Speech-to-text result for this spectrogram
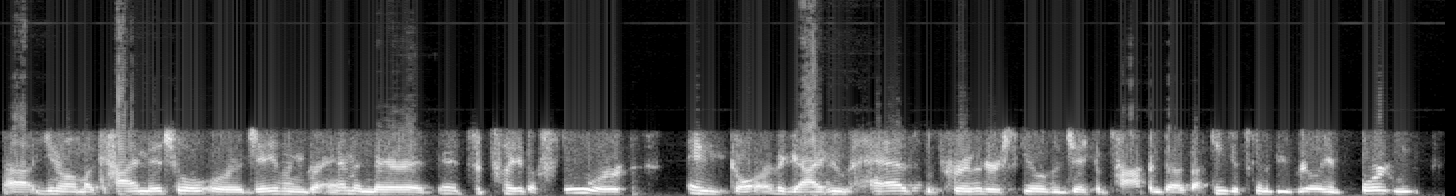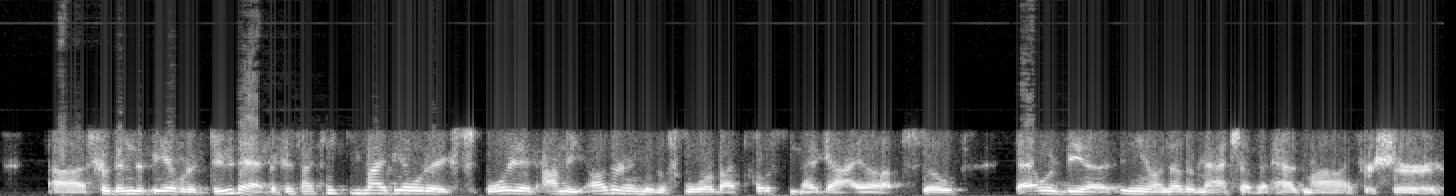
uh, you know, a Makhi Mitchell or a Jalen Graham in there to play the four and guard a guy who has the perimeter skills that Jacob Toppin does? I think it's going to be really important. uh, for them to be able to do that because I think you might be able to exploit it on the other end of the floor by posting that guy up. So that would be a you know another matchup that has my eye for sure.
